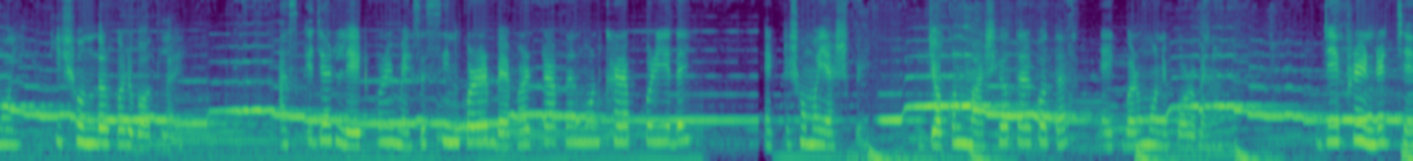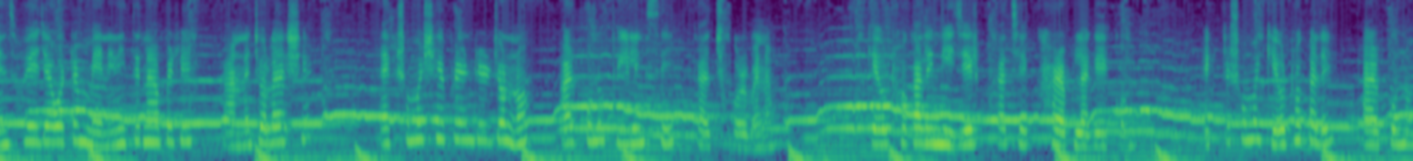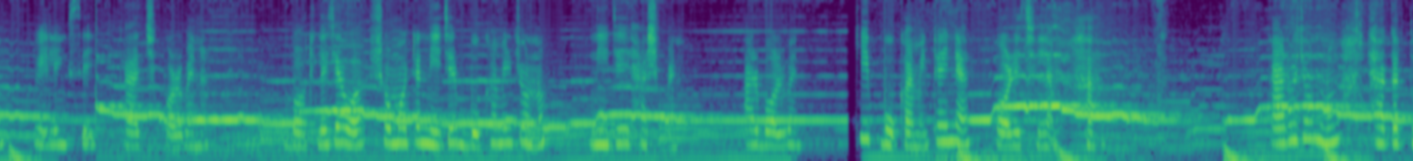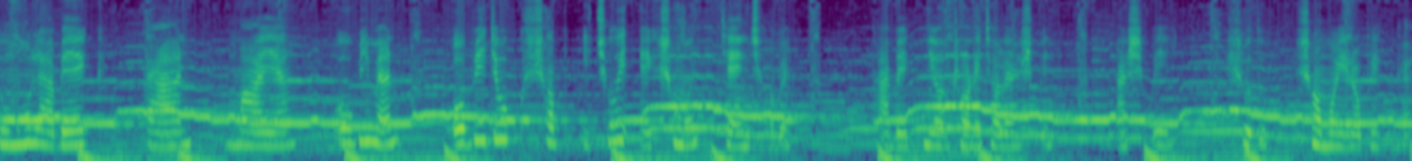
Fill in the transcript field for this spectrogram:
সময় কি সুন্দর করে বদলায়। আজকে যার লেট করে মেসেজ সিন করার ব্যাপারটা আপনার মন খারাপ করিয়ে দেয়? একটা সময় আসবে যখন মাসেও তার কথা একবারও মনে পড়বে না। যে ফ্রেন্ডের চেঞ্জ হয়ে যাওয়াটা মেনে নিতে না পেরে কান্না চলে আসে। একসময় সে ফ্রেন্ডের জন্য আর কোনো ফিলিংসই কাজ করবে না। কেউ ঠকালে নিজের কাছে খারাপ লাগে এখন। একটা সময় কেউ ঠকালে আর কোনো ফিলিংসই কাজ করবে না। বদলে যাওয়া সময়টা নিজের বোকামির জন্য নিজেই হাসবেন আর বলবেন, কি বোকামিটাই না করেছিলাম। হা কারও জন্য থাকা তুমুল আবেগ, টান, মায়া, অভিমান, অভিযোগ সব কিছুই একসময় চেঞ্জ হবে। আবেগ নিয়ন্ত্রণে চলে আসবে আসবে শুধু সময়ের অপেক্ষা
